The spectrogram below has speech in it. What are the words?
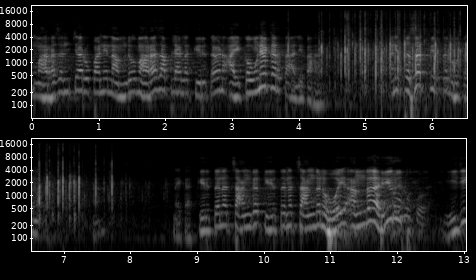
महाराजांच्या रूपाने नामदेव महाराज आपल्याला कीर्तन ऐकवण्याकरता आले पहा. आणि तसंच कीर्तन होतं ना? नाही का? कीर्तन चांग कीर्तन चांगन होय अंग हरिरूप ही जी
